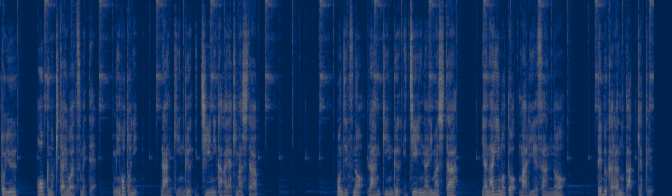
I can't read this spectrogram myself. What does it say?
という多くの期待を集めて見事にランキング1位に輝きました。本日のランキング1位になりました柳本まりえさんのデブからの脱却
